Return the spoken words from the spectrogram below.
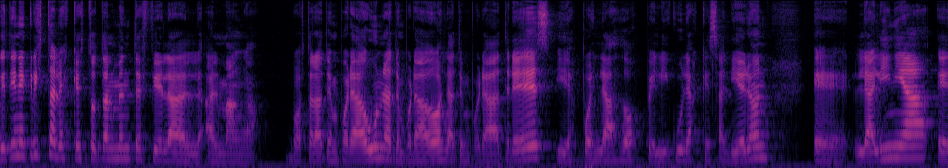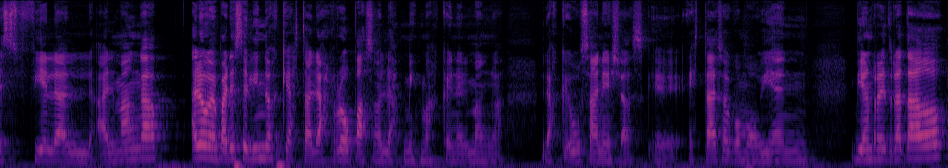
que tiene Crystal es que es totalmente fiel al, manga. Va a la temporada 1, la temporada 2, la temporada 3 y después las dos películas que salieron. Eh, la línea es fiel al, manga. Algo que me parece lindo es que hasta las ropas son las mismas que en el manga, las que usan ellas. Eh, está eso como bien, bien retratado.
